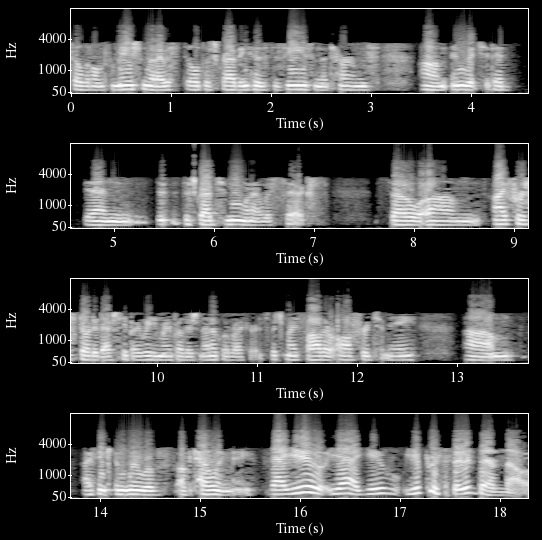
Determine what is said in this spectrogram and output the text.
so little information that I was still describing his disease in the terms um, in which it had been d- described to me when I was six. So um, I first started actually by reading my brother's medical records, which my father offered to me um, I think in lieu of, of telling me. Now you, yeah, you you pursued them though.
